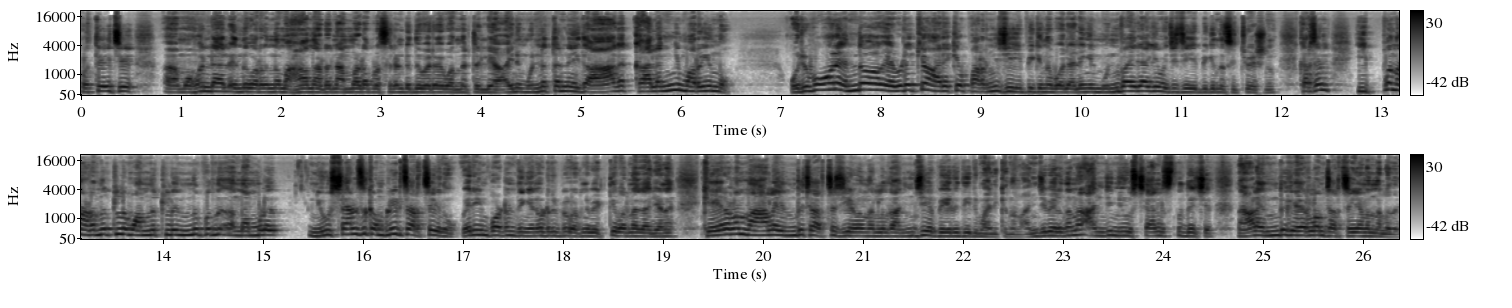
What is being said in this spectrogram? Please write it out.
പ്രത്യേകിച്ച് മോഹൻലാൽ എന്ന് പറയുന്ന മഹാനടൻ നമ്മുടെ പ്രസിഡന്റ് ഇതുവരെ വന്നിട്ടില്ല. അതിന് മുന്നേ തന്നെ ഇത് ആകെ കലങ്ങി മറിയുന്നു. ഒരുപോലെ എന്തോ എവിടേക്കോ ആരൊക്കെയോ പറഞ്ഞ് ചെയ്യിപ്പിക്കുന്ന പോലെ അല്ലെങ്കിൽ മുൻവൈരാഗ്യം വെച്ച് ചെയ്യിപ്പിക്കുന്ന സിറ്റുവേഷൻ കാരണം ഇപ്പോൾ നടന്നിട്ടുള്ള വന്നിട്ടുള്ള ഇന്നിപ്പോൾ നമ്മൾ ന്യൂസ് ചാനൽസ് കംപ്ലീറ്റ് ചർച്ച ചെയ്യുന്നു. വെരി ഇമ്പോർട്ടന്റ് തിങ് എന്നോട് പറഞ്ഞ വ്യക്തി പറഞ്ഞ കാര്യമാണ്. കേരളം നാളെ എന്ത് ചർച്ച ചെയ്യണം എന്നുള്ളത് അഞ്ച് പേര് തീരുമാനിക്കുന്നുള്ളൂ. അഞ്ച് പേര് തന്നെ അഞ്ച് ന്യൂസ് ചാനൽസ് എന്ന് ഉദ്ദേശിച്ച് നാളെ എന്ത് കേരളം ചർച്ച ചെയ്യണം എന്നുള്ളത്.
